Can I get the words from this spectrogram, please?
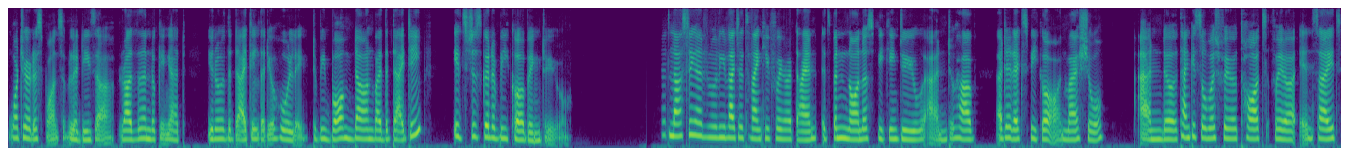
what your responsibilities are rather than looking at you know the title that you're holding to be bogged down by the title it's just going to be curbing to you. But lastly i'd really like to thank you for your time. It's been an honor speaking to you and to have a direct speaker on my show. And uh, thank you so much for your thoughts for your insights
